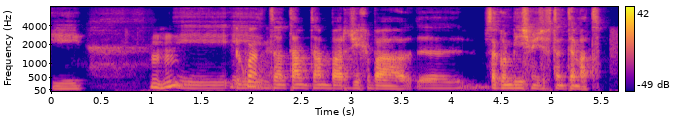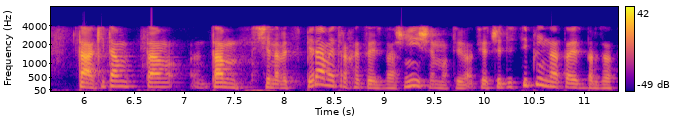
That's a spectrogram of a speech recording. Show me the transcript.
I, Mhm. i, i to, tam, tam bardziej chyba e, zagłębiliśmy się w ten temat. Tak, i tam, tam, tam się nawet wspieramy trochę, co jest ważniejsze, motywacja czy dyscyplina, to jest bardzo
